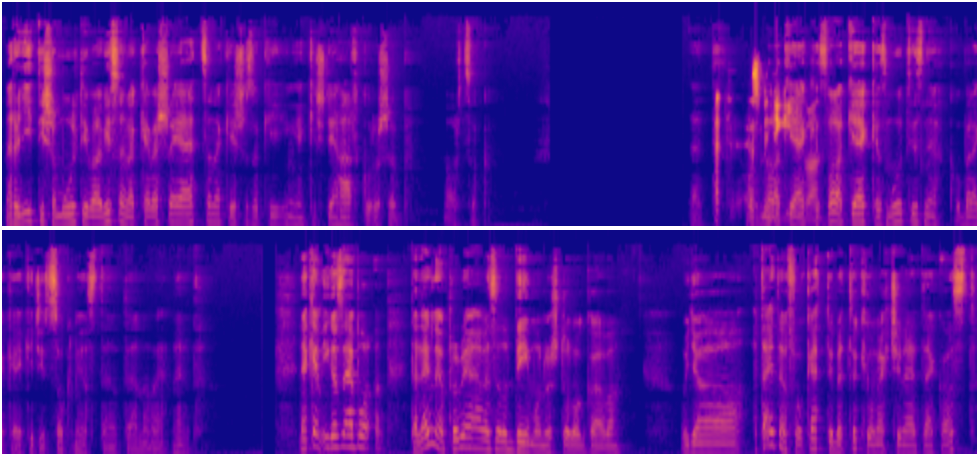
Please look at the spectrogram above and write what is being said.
Mert hogy itt is a multival viszonylag kevesen játszanak, és azok ilyen kicsit ilyen hardkorosabb arcok. Tehát, Hát ez mindig valaki így van. elkezd, valaki elkezd multizni, akkor bele kell egy kicsit szokni, aztán utána me- mehet. Nekem igazából a, legnagyobb problémám ezzel a démonos dologgal van. Ugye a, a Titanfall 2-ben tök jól megcsinálták azt,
